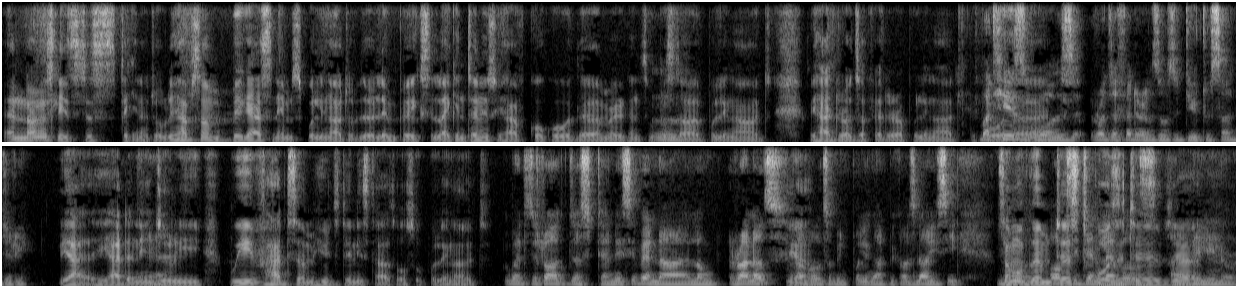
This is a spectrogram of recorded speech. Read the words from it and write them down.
And honestly, it's just taking a toll. We have some big ass names pulling out of the Olympics. Like in tennis, we have Coco, the American superstar, Mm. pulling out. We had Roger Federer pulling out. But his that. was, Roger Federer's was due to surgery. Yeah, he had an injury. We've had some huge tennis stars also pulling out. But it's not just tennis, even uh, long runners Yeah. have also been pulling out because now you see Some of them test positives. Yeah, really low.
